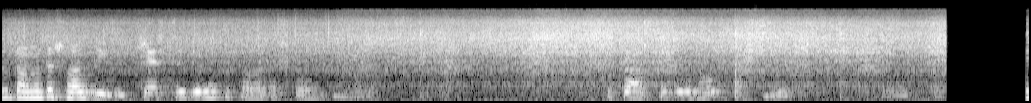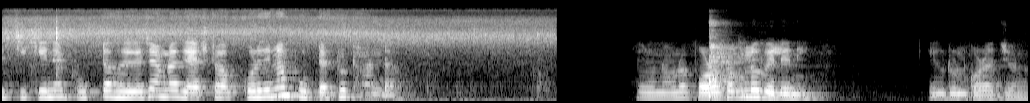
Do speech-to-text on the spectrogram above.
একটু টমেটো সস দিয়ে দিই টেস্টের জন্য একটু টমেটো সস দিয়ে দিই একটু আস্তে করে হোক। চিকেনের পুরটা হয়ে গেছে আমরা গ্যাসটা অফ করে দিলাম পুরটা একটু ঠান্ডা হোক। ধরুন আমরা পরোটাগুলো বেলে নিই এগ রোল করার জন্য।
